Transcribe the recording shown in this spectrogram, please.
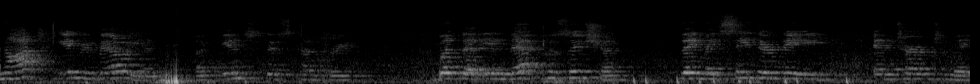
not in rebellion against this country, but that in that position they may see their need and turn to me.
